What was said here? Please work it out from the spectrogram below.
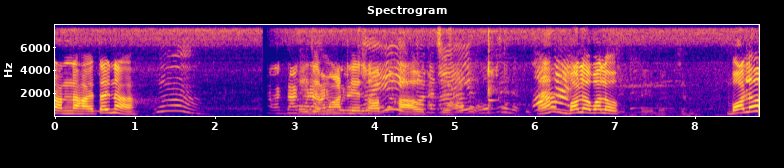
রান্না হয় তাই না? এই যে মাঠে সব খাওয়া হচ্ছে। হ্যাঁ বলো বলো। বলো।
